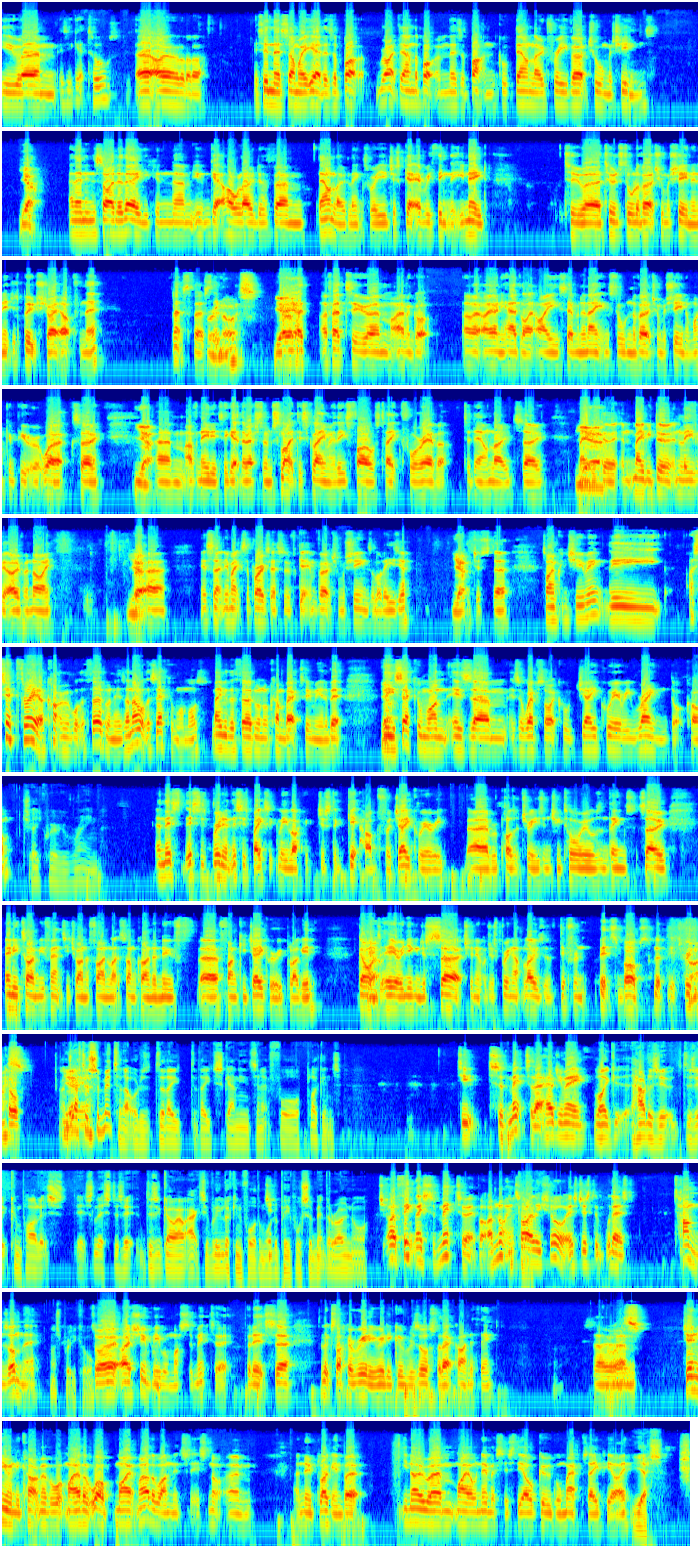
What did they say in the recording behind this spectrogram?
You um, is it get tools? Uh, uh, it's in there somewhere. Yeah, there's a but right down the bottom. There's a button called download free virtual machines, Yeah. and then inside of there you can um, you can get a whole load of um, download links where you just get everything that you need to uh, to install a virtual machine, and it just boots straight up from there. That's the first Very thing. nice. Yeah. I've yeah. had, I've had to. Um, I haven't got. I I only had like IE seven and eight installed in a virtual machine on my computer at work, so yeah. um, I've needed to get the rest of them. Slight disclaimer: these files take forever to download, so maybe Yeah. do it and maybe do it and leave it overnight. Yeah. But uh, it certainly makes the process of getting virtual machines a lot easier. yeah. Just uh, time consuming. The I said three. I can't remember what the third one is. I know what the second one was. Maybe the third one will come back to me in a bit. Yeah. The second one is um, is a website called jqueryrain.com. jQuery Rain. And this this is brilliant. This is basically like a, just a GitHub for jQuery uh, repositories and tutorials and things. So anytime you fancy trying to find like some kind of new f- uh, funky jQuery plugin, go Yeah. onto here and you can just search and it will just bring up loads of different bits and bobs. Look, it's really Nice. cool. And do you have yeah. to submit to that, or do they do they scan the internet for plugins? Do you submit to that? How do you mean? Like, how does it does it compile its its list? Does it does it go out actively looking for them, or do people submit their own? Or I think they submit to it, but I'm not entirely sure. It's just that well, there's tons on there. that's pretty cool. So I, I assume people must submit to it, but it's uh, looks like a really really good resource for that kind of thing. So um, genuinely can't remember what my other well my, my other one it's it's not um, a new plugin, but you know um, my old nemesis, the old Google Maps API. yes.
